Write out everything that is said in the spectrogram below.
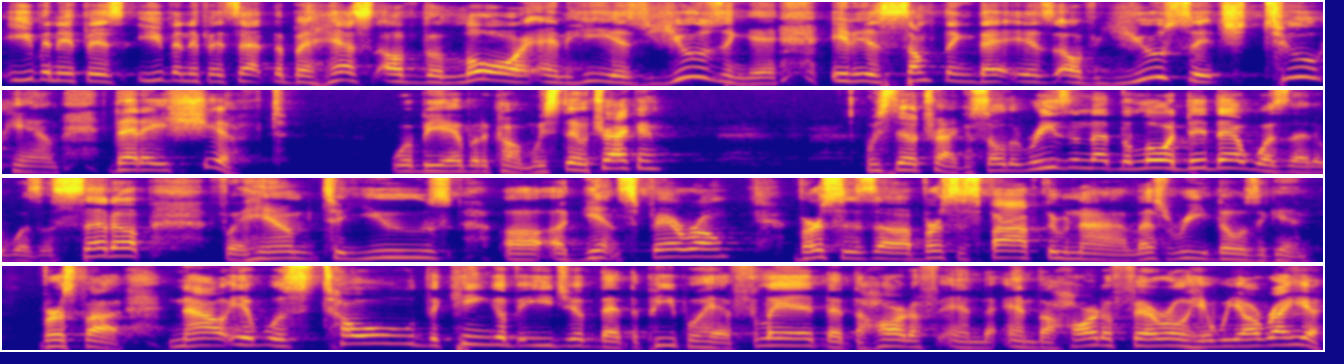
even if it's even if it's at the behest of the Lord and He is using it, it is something that is of usage to Him that a shift will be able to come. We still tracking? We're still tracking. So the reason that the Lord did that was that it was a setup for him to use uh, against Pharaoh. Verses uh, verses five through nine. Let's read those again. Verse 5. Now it was told the king of Egypt that the people had fled, that the heart of and, and the heart of Pharaoh, here we are right here.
